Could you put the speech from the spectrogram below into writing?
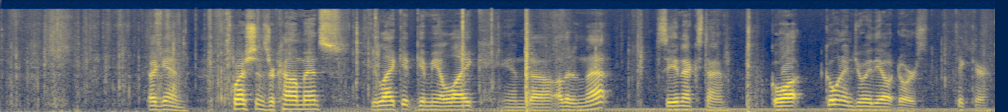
Again, questions or comments, if you like it, give me a like. And uh, other than that, see you next time. Go out, go and enjoy the outdoors. Take care.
